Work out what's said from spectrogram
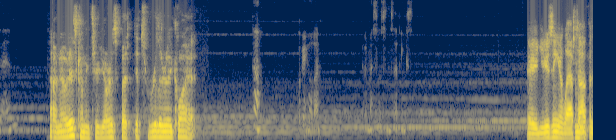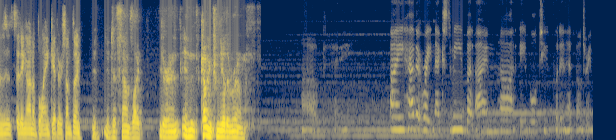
then. Oh no, it is coming through yours, but it's really really quiet. Okay, hold on. Gotta mess with some settings. Are you using your laptop and is it sitting on a blanket or something? It it just sounds like you're in, in coming from the other room. Okay. I have it right next to me, but I'm not able to put in headphones right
